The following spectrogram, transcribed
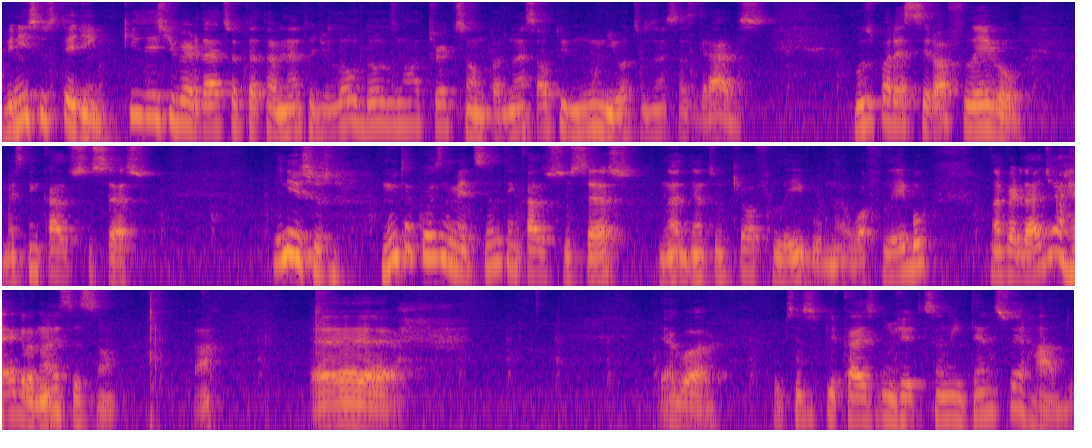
Vinícius Tedin, o que existe de verdade sobre tratamento de low dose naltrexone para doença autoimune e outras doenças graves? O uso parece ser off-label, mas tem casos de sucesso. Vinícius, muita coisa na medicina tem casos de sucesso, né, dentro do que é off-label. Né? O off-label, na verdade, é a regra, não é a exceção. Tá? É... E agora? Eu preciso explicar isso de um jeito que você não entenda isso errado.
